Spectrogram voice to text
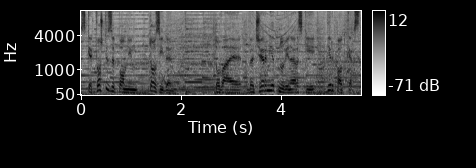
С какво ще запомним този ден? Това е вечерният новинарски Дир подкаст.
